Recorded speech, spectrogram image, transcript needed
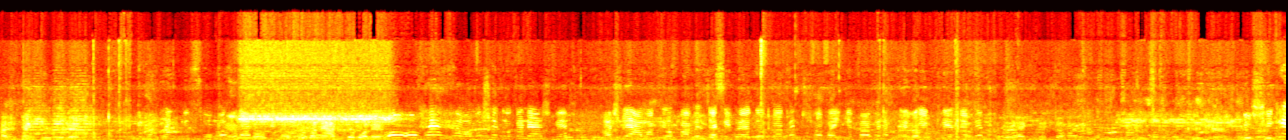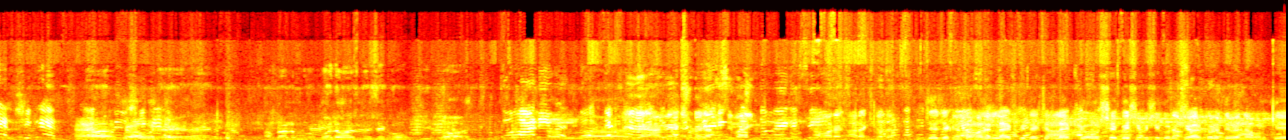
খালি থ্যাংক ইউ দিলেন দোকানে আসতে বলেন। ও হ্যাঁ হ্যাঁ অবশ্যই দোকানে আসবেন আসলে আমাকেও পাবেন জাকির পাবেন সবাইকে পাবেন আপনারা কেক খেয়ে যাবেন শিখেন শিখেন। হ্যাঁ অবশ্যই অবশ্যই। আমরা মহিলা মানুষ তুই শিখু কি কয়? যে যেখানে থেকে আমাদের লাইভটি দেখছেন লাইভটি অবশ্যই বেশি বেশি করে শেয়ার করে দেবেন এমনকি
